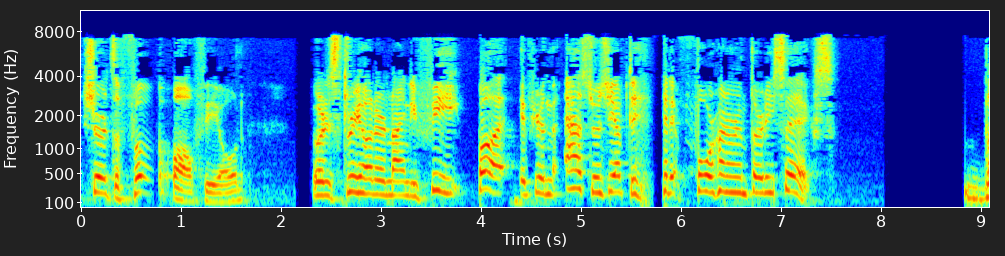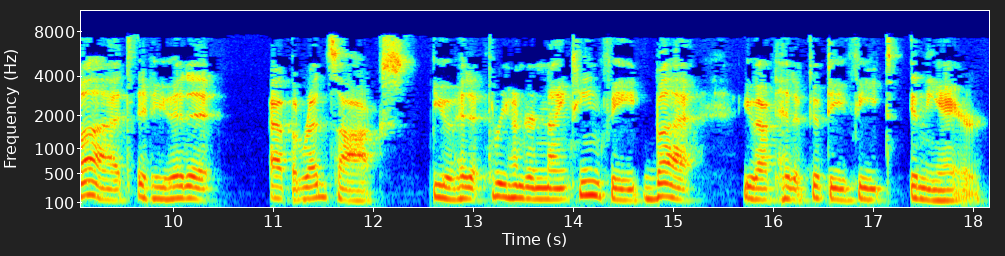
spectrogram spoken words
Sure, it's a football field, but it's 390 feet. But if you're in the Astros, you have to hit it 436. But if you hit it at the Red Sox, you hit it 319 feet, but you have to hit it 50 feet in the air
